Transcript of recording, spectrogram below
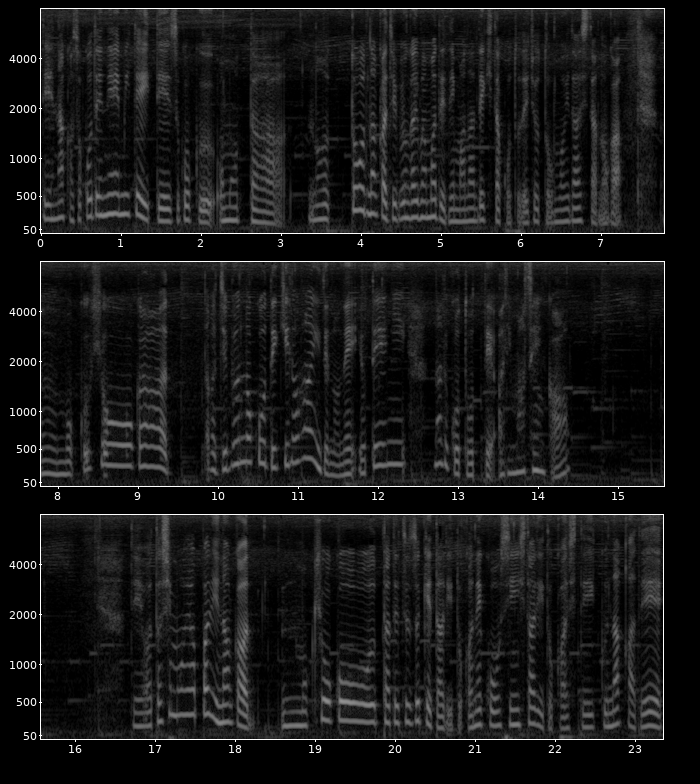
でなんかそこでね見ていてすごく思ったのとなんか自分が今までね学んできたことでちょっと思い出したのが、うん、目標がだから自分のこうできる範囲でのね予定になることってありませんか？で私もやっぱりなんか目標を立て続けたりとかね更新したりとかしていく中で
